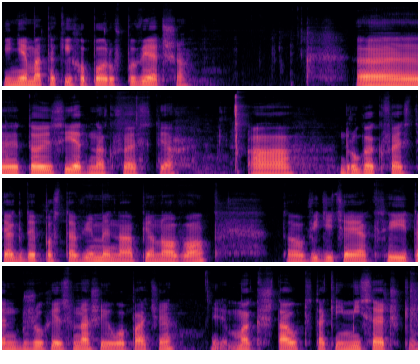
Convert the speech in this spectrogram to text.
i nie ma takich oporów powietrza. Eee, to jest jedna kwestia. A druga kwestia, gdy postawimy na pionowo, to widzicie jak ten brzuch jest w naszej łopacie. Ma kształt takiej miseczki.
